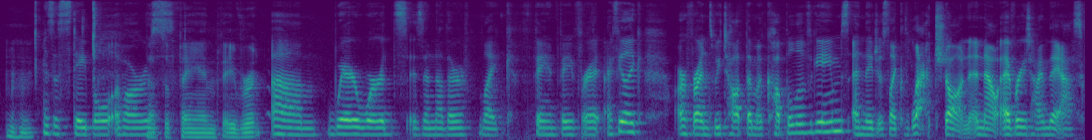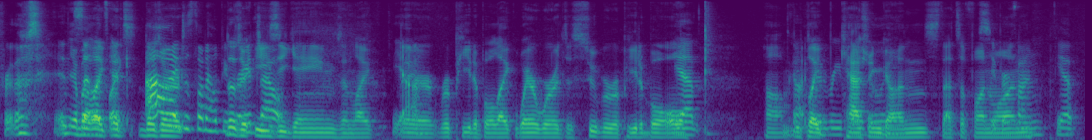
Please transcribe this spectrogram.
Mhm. is a staple of ours. Mm-hmm. That's a fan favorite. Um, Werewords is another like fan favorite. I feel like our friends we taught them a couple of games and they just like latched on and now every time they ask for those. And Yeah, so but like it's like it's those "Ah, are I just want to help you those are easy out. games and like Yeah. they're repeatable. Like Werewords is super repeatable. Yep. Um, we played Cash and. Guns. That's a fun Super one. fun. Yep.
